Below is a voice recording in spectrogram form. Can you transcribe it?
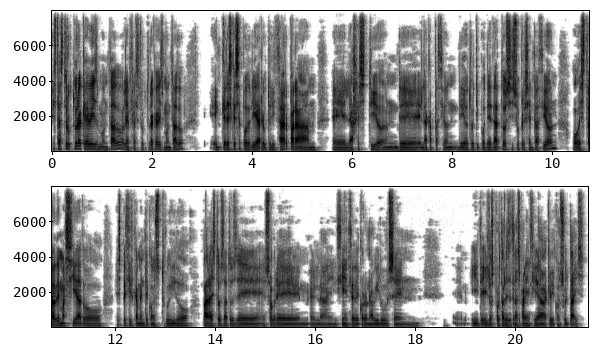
Esta estructura que habéis montado, la infraestructura que habéis montado, eh, ¿crees que se podría reutilizar para eh, la gestión de la captación de otro tipo de datos y su presentación? ¿O está demasiado específicamente construido para estos datos de, sobre la incidencia de coronavirus en, eh, y los portales de transparencia que consultáis?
